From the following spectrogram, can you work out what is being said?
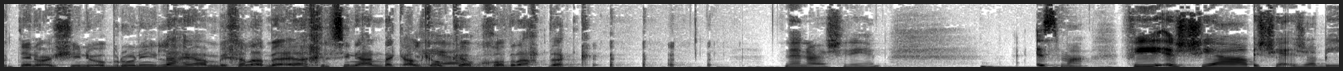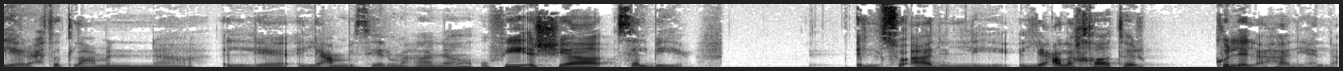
و22 يقبروني؟ لا يا عمي خلص آخر سنة عندك على الكوكب. خذ راحتك. 22 اسمع في أشياء أشياء إيجابية رح تطلع من اللي اللي عم بيصير معنا وفي أشياء سلبية. السؤال اللي اللي على خاطر كل الأهالي هلأ.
